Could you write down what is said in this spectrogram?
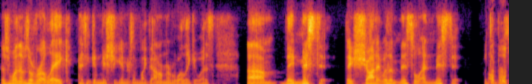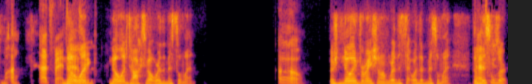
There's one that was over a lake, I think in Michigan or something like that. I don't remember what lake it was. Um, they missed it. They shot it with a missile and missed it with the Oh, first missile. That's fantastic. No one, no one talks about where the missile went. Oh, There's no information on where the se- where the missile went. The That's missiles good. are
